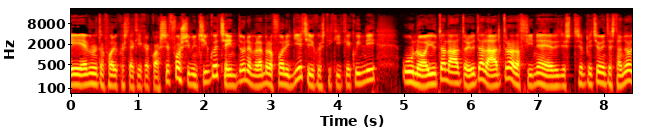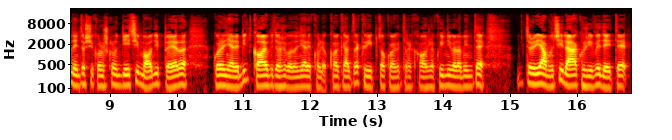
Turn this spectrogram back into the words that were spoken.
e è venuta fuori questa chicca qua. Se fossimo in 500 ne verrebbero fuori 10 di questi chicche, quindi uno aiuta l'altro, aiuta l'altro, alla fine semplicemente stando là dentro si conoscono 10 modi per guadagnare bitcoin, piuttosto che guadagnare qualche altra cripto, qualche altra cosa, quindi veramente troviamoci là così vedete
